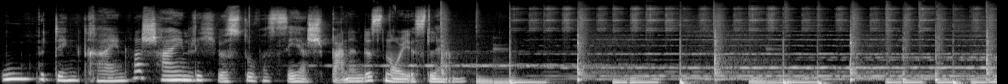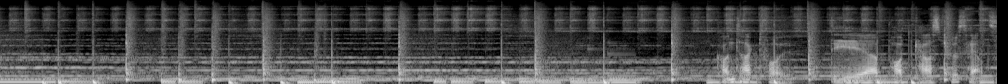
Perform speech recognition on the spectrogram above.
unbedingt rein. Wahrscheinlich wirst du was sehr Spannendes Neues lernen. Kontaktvoll, der Podcast fürs Herz.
